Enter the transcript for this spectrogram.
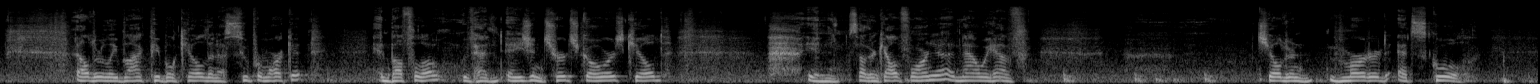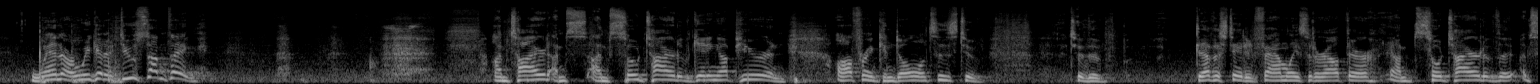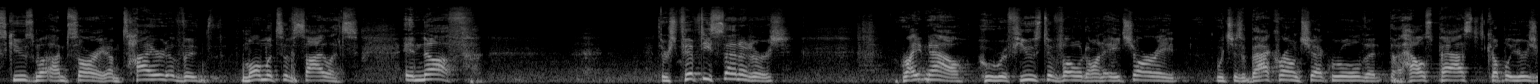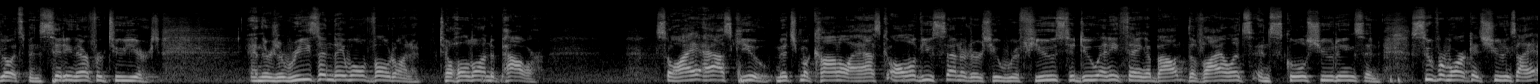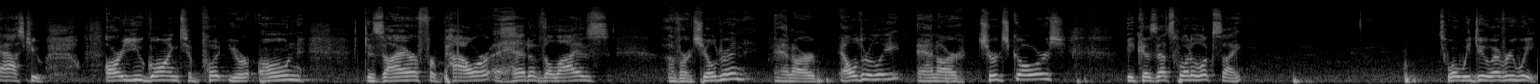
elderly black people killed in a supermarket in Buffalo. We've had Asian churchgoers killed in Southern California, and now we have children murdered at school. When are we going to do something? I'm tired. I'm I'm so tired of getting up here and offering condolences to to the devastated families that are out there. I'm so tired of the, excuse me, I'm sorry, I'm tired of the moments of silence. Enough. There's 50 senators right now who refuse to vote on H.R. 8, which is a background check rule that the House passed a couple years ago. It's been sitting there for two years. And there's a reason they won't vote on it to hold on to power. So I ask you, Mitch McConnell, I ask all of you senators who refuse to do anything about the violence and school shootings and supermarket shootings, I ask you, are you going to put your own desire for power ahead of the lives of our children and our elderly and our churchgoers? Because that's what it looks like. It's what we do every week.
